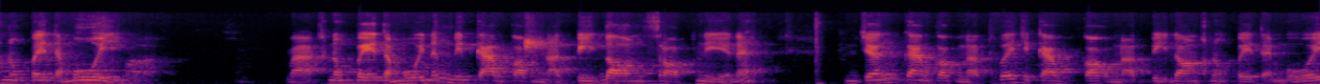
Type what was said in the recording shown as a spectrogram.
ក្នុងពេលតែមួយបាទក្នុងពេលតែមួយហ្នឹងមានការបង្កកំណត់ពីរដងស្របគ្នាណា អញ្ចឹងការបង្កកំណត់ទ្វេជាការបង្កកំណត់ពីរដងក្នុងពេលតែមួយ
